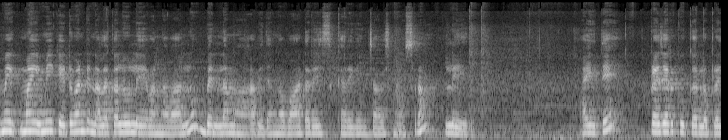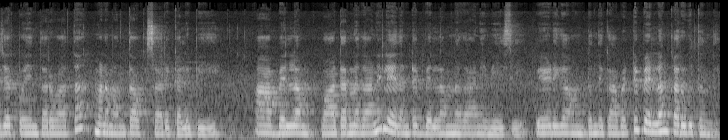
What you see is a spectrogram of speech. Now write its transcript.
మీ మై- మీకు ఎటువంటి నలకలు లేవన్న వాళ్ళు బెల్లం ఆ విధంగా వాటర్ వేసి కరిగించాల్సిన అవసరం లేదు. అయితే ప్రెషర్ కుక్కర్లో ప్రెషర్ పోయిన తర్వాత మనం అంతా ఒకసారి కలిపి ఆ బెల్లం వాటర్ను కానీ లేదంటే బెల్లంను కానీ వేసి వేడిగా ఉంటుంది కాబట్టి బెల్లం కరుగుతుంది.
